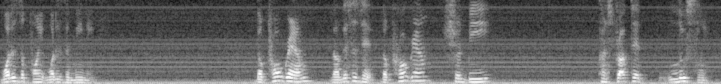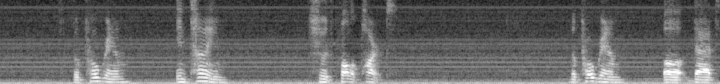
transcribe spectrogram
what is the point, what is the meaning. The program, now this is it, the program should be constructed loosely. The program in time should fall apart. The program uh, that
